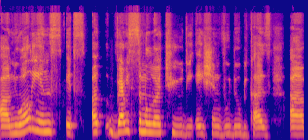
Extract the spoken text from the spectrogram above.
Uh, New Orleans, it's uh, very similar to the Haitian voodoo because uh,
